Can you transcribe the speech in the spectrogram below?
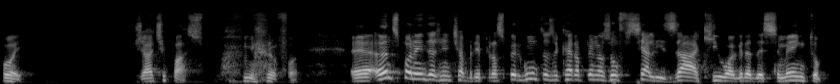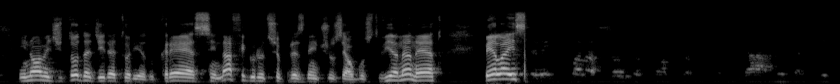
Oi. Já te passo o microfone. É, antes, porém, de a gente abrir para as perguntas, eu quero apenas oficializar aqui o agradecimento em nome de toda a diretoria do Cresce, na figura do seu presidente José Augusto Viana Neto, pela excelente explanação das nossas convidadas aqui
